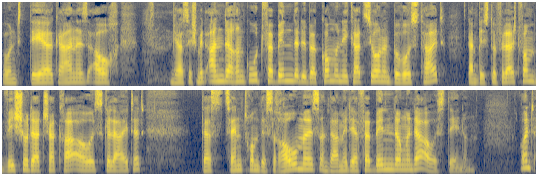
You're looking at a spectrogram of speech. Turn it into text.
und der gerne auch ja, sich mit anderen gut verbindet über Kommunikation und Bewusstheit, dann bist du vielleicht vom Vishuddha Chakra ausgeleitet, das Zentrum des Raumes und damit der Verbindung und der Ausdehnung. Und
